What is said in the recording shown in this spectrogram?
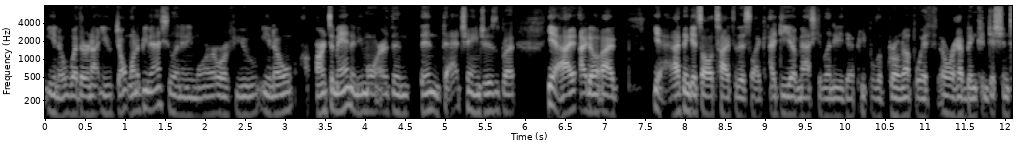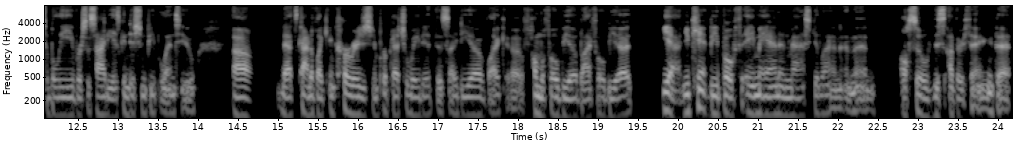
you know whether or not you don't want to be masculine anymore or if you you know aren't a man anymore then then that changes. But yeah i, I don't i yeah i think it's all tied to this like idea of masculinity that people have grown up with or have been conditioned to believe or society has conditioned people into. Uh, that's kind of like encouraged and perpetuated this idea of like of homophobia biphobia yeah you can't be both a man and masculine and then also this other thing that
